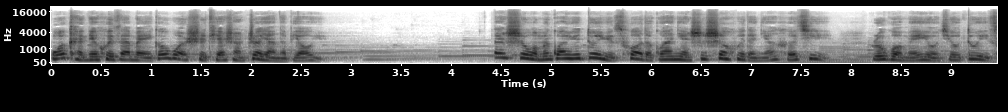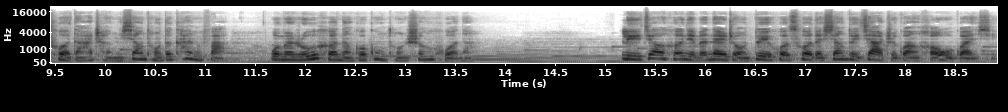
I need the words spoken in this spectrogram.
我肯定会在每个卧室贴上这样的标语。但是，我们关于对与错的观念是社会的粘合剂。如果没有就对错达成相同的看法，我们如何能够共同生活呢？礼教和你们那种对或错的相对价值观毫无关系。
